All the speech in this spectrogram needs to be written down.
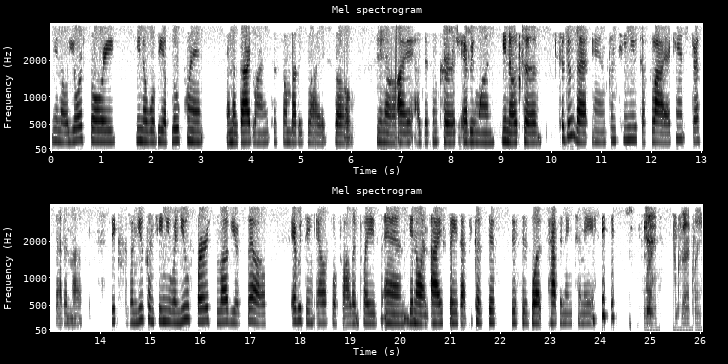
You know, your story, you know, will be a blueprint and a guideline to somebody's life. So, you know, I, I just encourage everyone, you know, to to do that and continue to fly. I can't stress that enough because when you continue, when you first love yourself, everything else will fall in place. And you know, and I say that because this this is what's happening to me. right. Exactly.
